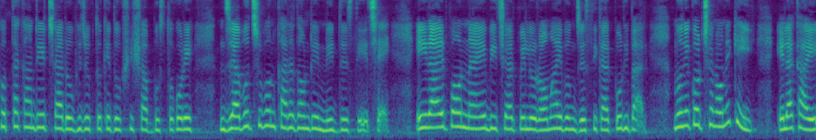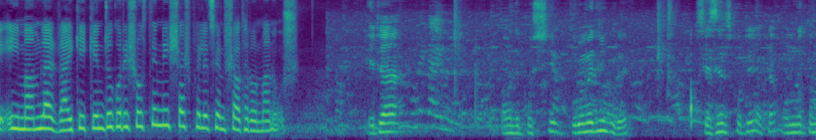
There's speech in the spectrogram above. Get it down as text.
হত্যাকাণ্ডের চার অভিযুক্তকে দোষী সাব্যস্ত করে যাবজ্জীবন কারাদণ্ডের নির্দেশ দিয়েছে। এই রায়ের পর ন্যায় বিচার পেল রমা এবং জেসিকার পরিবার। মনে করছেন অনেকেই এলাকায় এই মামলার রায়কে কেন্দ্র করে স্বস্তির নিঃশ্বাস ফেলেছেন সাধারণ মানুষ। এটা আমাদের পশ্চিম পূর্ব মেদিনীপুরের সেশনস কোর্টের একটা অন্যতম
